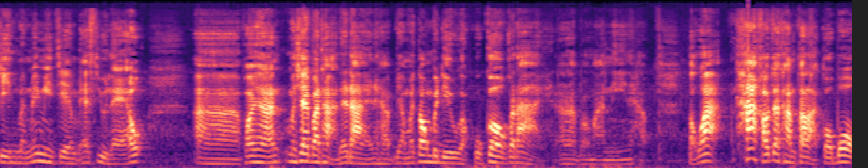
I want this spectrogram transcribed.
จีนมันไม่มี GMS อยู่แล้ว เพราะฉะนั้นไม่ใช่ปัญหาใดๆนะครับ ยังไม่ต้องไปดีลกับ Google ก็ได้ประมาณนี้นะครับ แต่ว่าถ้าเขาจะทำตลาด global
